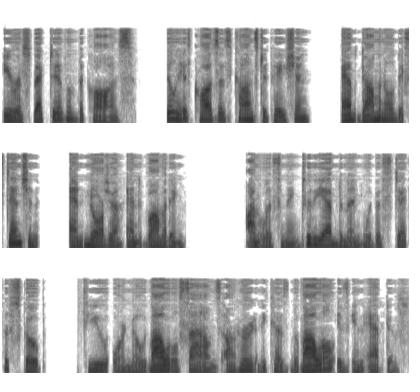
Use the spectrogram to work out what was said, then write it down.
Irrespective of the cause, ileus causes constipation, abdominal distension, and nausea and vomiting. On listening to the abdomen with a stethoscope, few or no bowel sounds are heard because the bowel is inactive.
